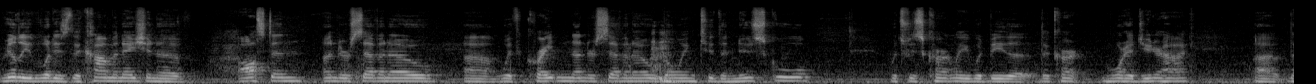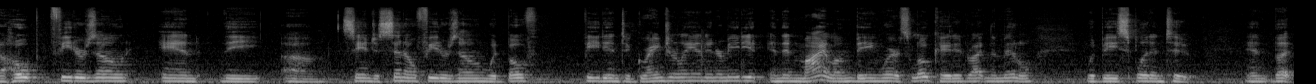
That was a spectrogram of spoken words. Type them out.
really what is the combination of Austin under 7.0 uh, with Creighton under 7.0 going to the new school, which was currently, would be the, the current Moorhead Junior High uh, the Hope feeder zone and the um, San Jacinto feeder zone would both feed into Grangerland Intermediate, and then Milam, being where it's located, right in the middle, would be split in two. And, but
